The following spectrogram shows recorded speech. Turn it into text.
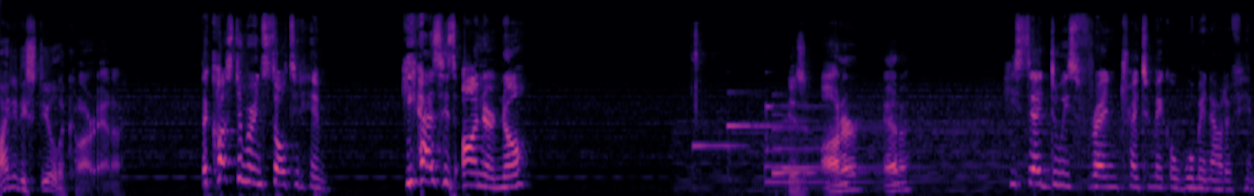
Why did he steal the car, Anna? The customer insulted him. He has his honor, no? His honor, Anna? He said Dewey's friend tried to make a woman out of him.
